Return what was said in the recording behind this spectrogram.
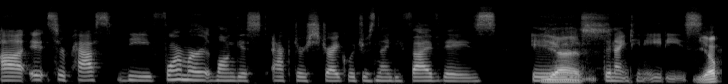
Uh, it surpassed the former longest actor strike, which was 95 days in Yes. the 1980s. Yep.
